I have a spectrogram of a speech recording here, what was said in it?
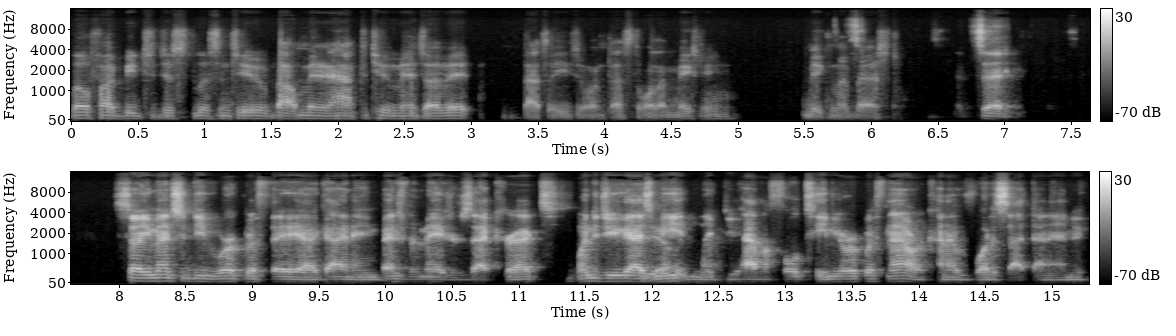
lo-fi beat to just listen to about a minute and a half to two minutes of it that's an easy one. That's the one that makes me make my best. That's it. So you mentioned you work with a, a, guy named benjamin major is that correct? When did you guys yeah. meet and like do you have a full team you work with now or kind of what is that dynamic?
